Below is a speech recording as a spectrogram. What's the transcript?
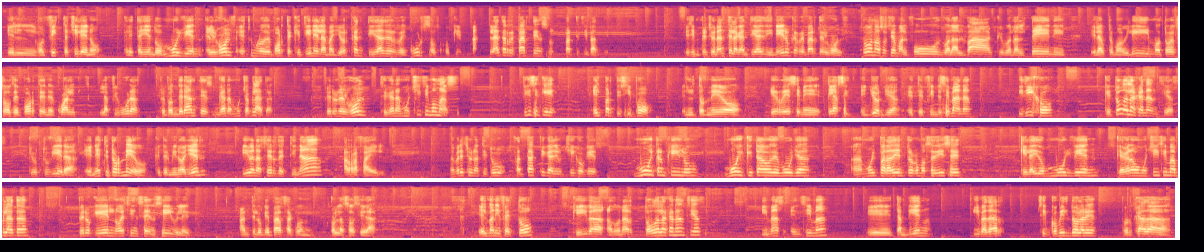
el golfista chileno, que le está yendo muy bien. El golf es uno de los deportes que tiene la mayor cantidad de recursos o que más plata reparte en sus participantes. Es impresionante la cantidad de dinero que reparte el golf. Todos nos asociamos al fútbol, al básquetbol, al tenis, el automovilismo, todos esos deportes en el cual las figuras preponderantes ganan mucha plata. Pero en el golf se gana muchísimo más. Fíjese que él participó en el torneo RSM Classic en Georgia este fin de semana y dijo que todas las ganancias que obtuviera en este torneo que terminó ayer iban a ser destinadas a Rafael. Me parece una actitud fantástica de un chico que es muy tranquilo, muy quitado de bulla, ah, muy para adentro como se dice, que le ha ido muy bien, que ha ganado muchísima plata, pero que él no es insensible ante lo que pasa con, con la sociedad. Él manifestó que iba a donar todas las ganancias y más encima eh, también iba a dar 5 mil dólares por cada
